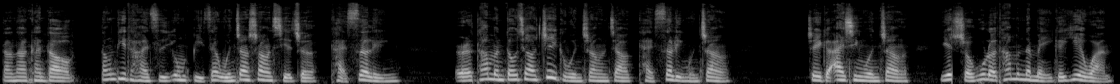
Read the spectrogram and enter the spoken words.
当他看到当地的孩子用笔在蚊帐上写着“凯瑟琳”，而他们都叫这个蚊帐叫“凯瑟琳蚊帐”。这个爱心蚊帐也守护了他们的每一个夜晚。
